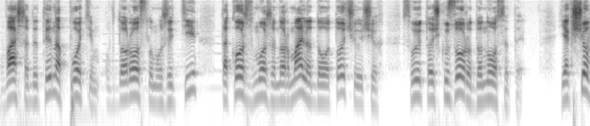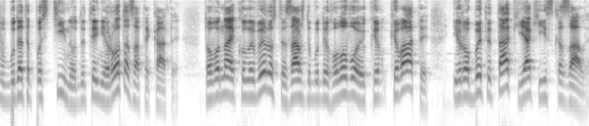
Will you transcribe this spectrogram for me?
ваша дитина потім в дорослому житті також зможе нормально до оточуючих свою точку зору доносити. Якщо ви будете постійно дитині рота затикати, то вона, коли виросте, завжди буде головою кивати і робити так, як їй сказали.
